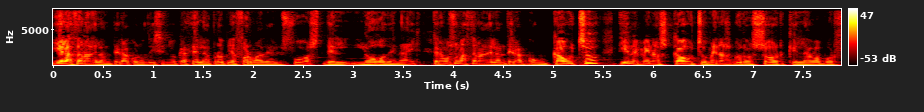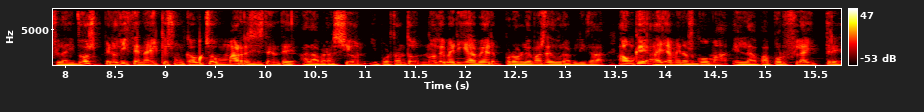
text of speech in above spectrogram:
Y en la zona delantera, con un diseño que hace la propia forma del swoosh, del logo de Nike, tenemos una zona delantera con caucho, tiene menos caucho, menos grosor que el Vaporfly 2, pero dice Nike que es un caucho más resistente a la abrasión y por tanto no debería haber problemas de durabilidad, aunque haya menos goma en la Vaporfly 3.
